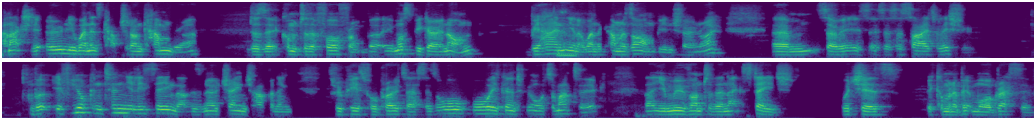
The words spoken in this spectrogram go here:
And actually, only when it's captured on camera does it come to the forefront. But it must be going on behind, you know, when the cameras aren't being shown, right? Um, so it's, it's a societal issue. But if you're continually seeing that there's no change happening through peaceful protest, it's all, always going to be automatic that you move on to the next stage, which is becoming a bit more aggressive,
